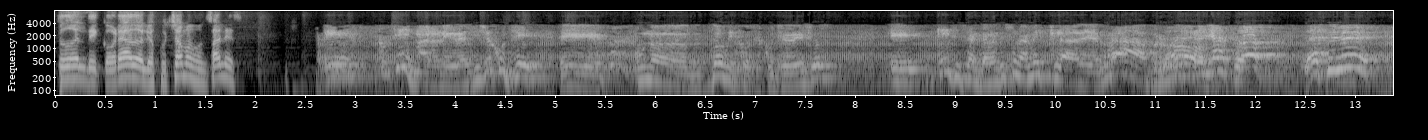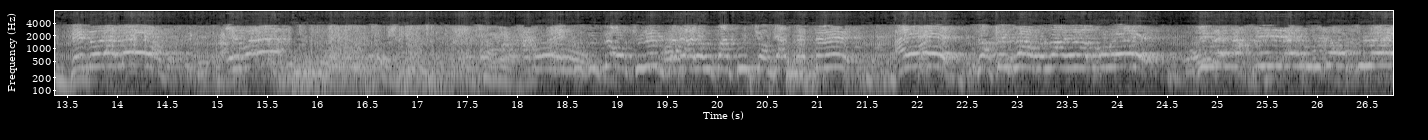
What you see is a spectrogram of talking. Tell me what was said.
todo el decorado. ¿Lo escuchamos, González? Eh, ¿Qué es Mano Negra? Si yo escuché eh, uno, dos discos escuché de ellos. Eh, ¿Qué es exactamente? Es una mezcla de rap, rock. ya stop La de la Allez, Sortez de là, on va aller la trouver Vive l'anarchie, allez vous enculer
